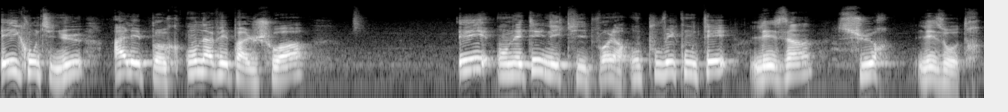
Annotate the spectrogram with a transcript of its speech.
Et il continue, à l'époque, on n'avait pas le choix et on était une équipe. Voilà, on pouvait compter les uns sur les autres.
